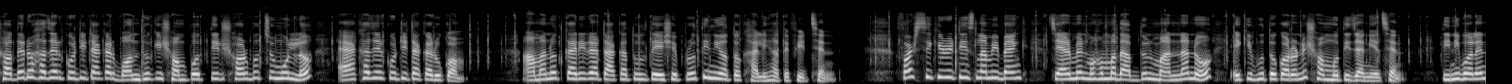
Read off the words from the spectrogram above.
সতেরো হাজার কোটি টাকার বন্ধকি সম্পত্তির সর্বোচ্চ মূল্য এক হাজার কোটি টাকারও কম। আমানতকারীরা টাকা তুলতে এসে প্রতিনিয়ত খালি হাতে ফিরছেন। First security Islami bank chairman Mohammad Abdul মান্নানও একীভূতকরণে সম্মতি জানিয়েছেন। তিনি বলেন,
